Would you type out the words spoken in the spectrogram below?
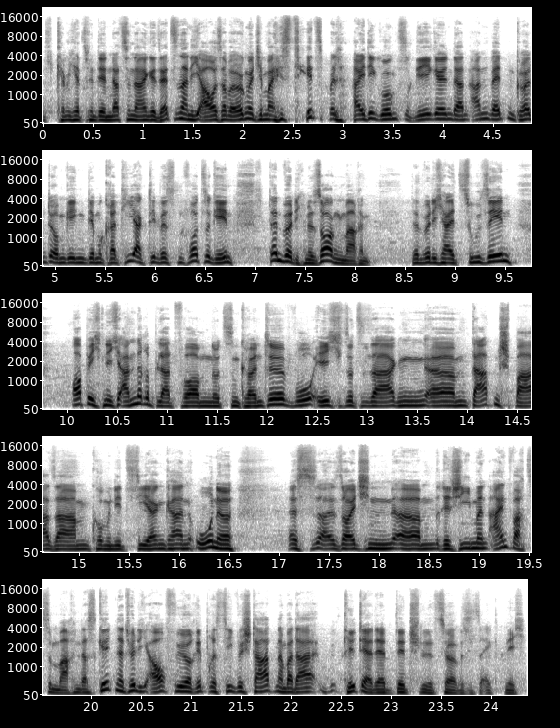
ich kenne mich jetzt mit den nationalen Gesetzen da nicht aus, aber irgendwelche Majestätsbeleidigungsregeln dann anwenden könnte, um gegen Demokratieaktivisten vorzugehen, dann würde ich mir Sorgen machen. Dann würde ich halt zusehen, ob ich nicht andere Plattformen nutzen könnte, wo ich sozusagen ähm, datensparsam kommunizieren kann, ohne es solchen ähm, Regimen einfach zu machen. Das gilt natürlich auch für repressive Staaten, aber da gilt ja der Digital Services Act nicht.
